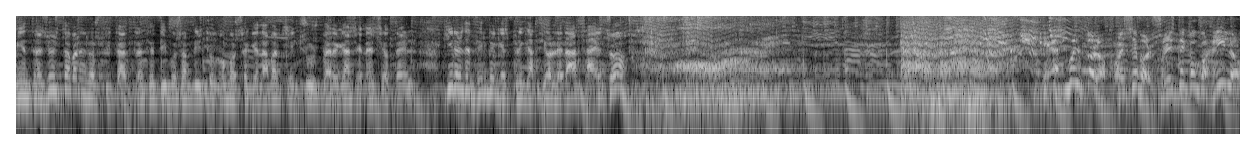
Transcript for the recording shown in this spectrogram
Mientras yo estaba en el hospital, 13 tipos han visto cómo se quedaban sin sus vergas en ese hotel. ¿Quieres decirme qué explicación le das a eso? ¿Te has vuelto loco? Ese bolso es de cocodrilo.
